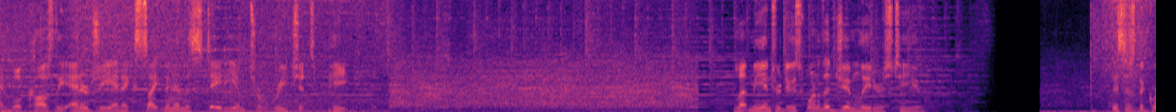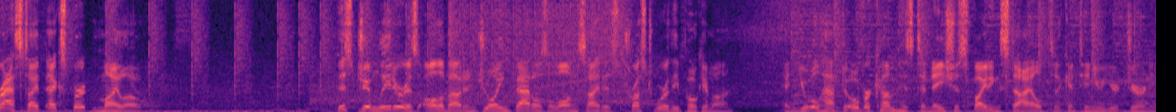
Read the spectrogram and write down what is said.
and will cause the energy and excitement in the stadium to reach its peak. Let me introduce one of the gym leaders to you. This is the grass type expert, Milo. This gym leader is all about enjoying battles alongside his trustworthy Pokemon, and you will have to overcome his tenacious fighting style to continue your journey.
